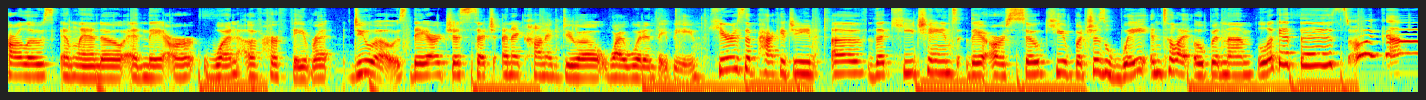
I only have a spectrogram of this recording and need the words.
Carlos and Lando and they are one of her favorite duos. They are just such an iconic duo. Why wouldn't they be? Here's the packaging of the keychains. They are so cute, but just wait until I open them. Look at this. Oh my god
